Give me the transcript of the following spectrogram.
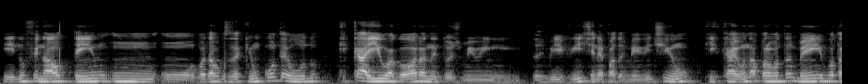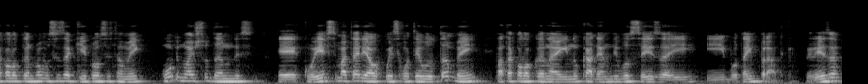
e no final tem um, um vou dar para vocês aqui um conteúdo que caiu agora, né, 2020, né, para 2021, que caiu na prova também e vou estar colocando para vocês aqui para vocês também continuar estudando nesse, é, com esse material, com esse conteúdo também, para estar tá colocando aí no caderno de vocês aí e botar em prática, beleza?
